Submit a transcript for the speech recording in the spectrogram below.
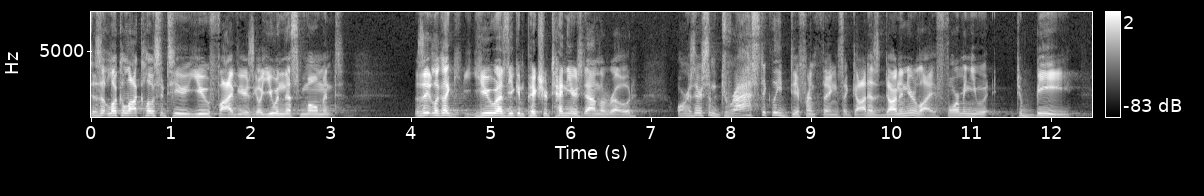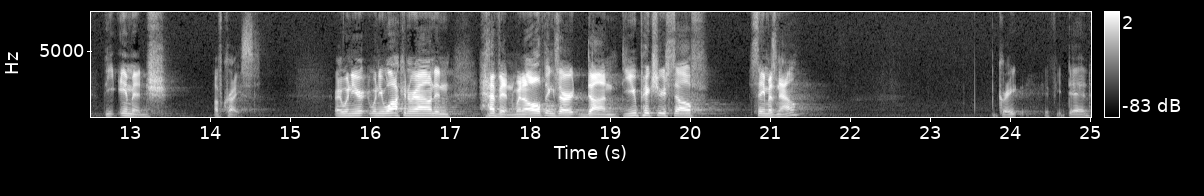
does it look a lot closer to you five years ago, you in this moment? Does it look like you as you can picture 10 years down the road? Or is there some drastically different things that God has done in your life, forming you to be the image of Christ? Right, when, you're, when you're walking around in heaven, when all things are done, do you picture yourself same as now? Great if you did,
